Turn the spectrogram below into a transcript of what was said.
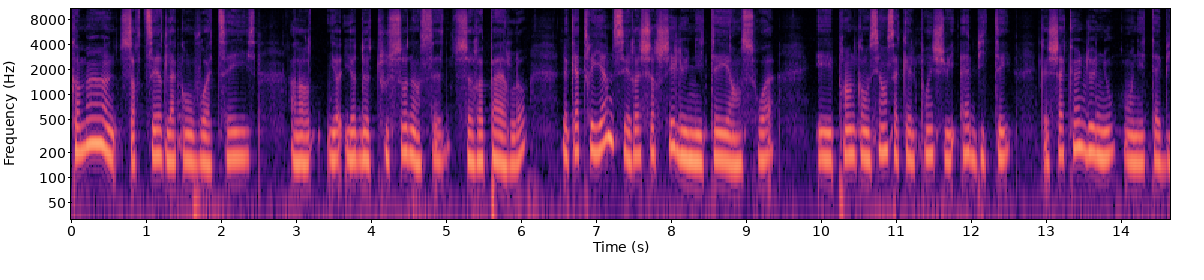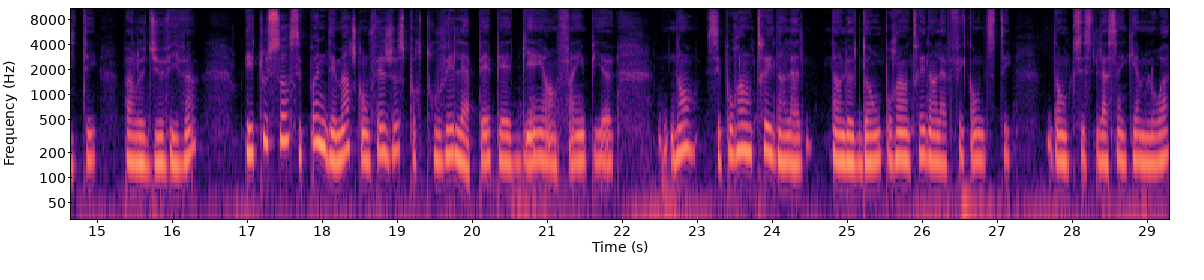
Comment sortir de la convoitise? Alors, il y, a de tout ça dans ce, repère-là. Le quatrième, c'est rechercher l'unité en soi et prendre conscience à quel point je suis habité, que chacun de nous, on est habité par le Dieu vivant et tout ça, c'est pas une démarche qu'on fait juste pour trouver la paix puis être bien enfin. Puis euh, non, c'est pour entrer dans, la, dans le don, pour entrer dans la fécondité. Donc, c'est la cinquième loi.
